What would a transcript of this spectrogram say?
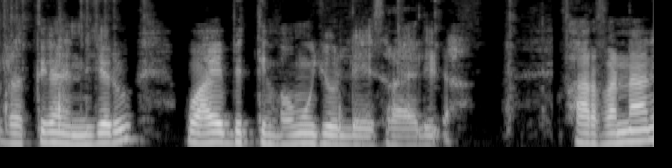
irratti kan inni jedhu waa'ee bittinfamuu ijoollee Israa'elidha. Faarfannaan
